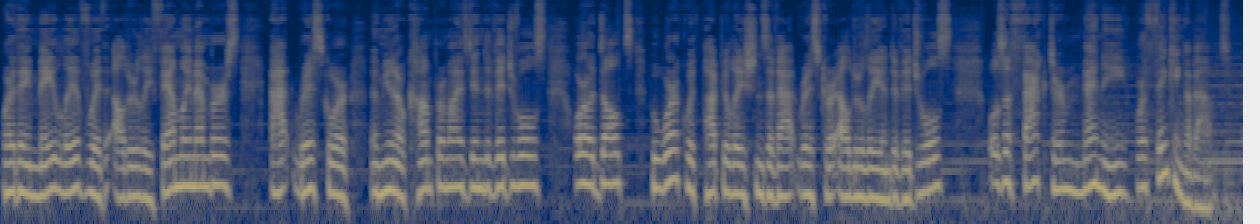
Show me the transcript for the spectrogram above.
where they may live with elderly family members, at risk or immunocompromised individuals, or adults who work with populations of at risk or elderly individuals was a factor many were thinking about.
